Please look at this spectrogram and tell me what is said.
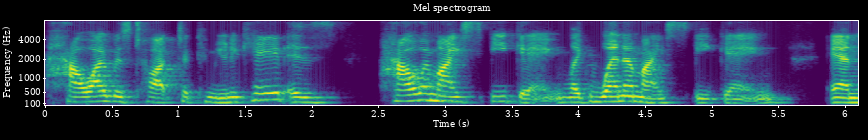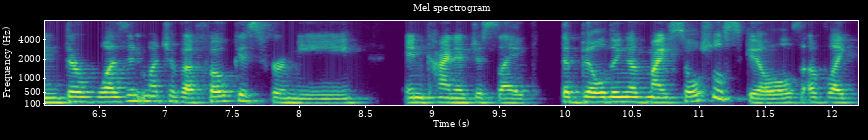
how I was taught to communicate is how am I speaking? Like when am I speaking? And there wasn't much of a focus for me in kind of just like the building of my social skills of like,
